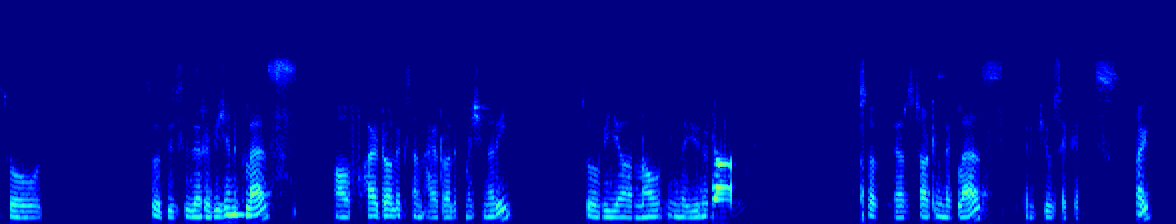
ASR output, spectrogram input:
So, so this is a revision class of hydraulics and hydraulic machinery. So we are now in the unit. So we are starting the class within few seconds, right?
